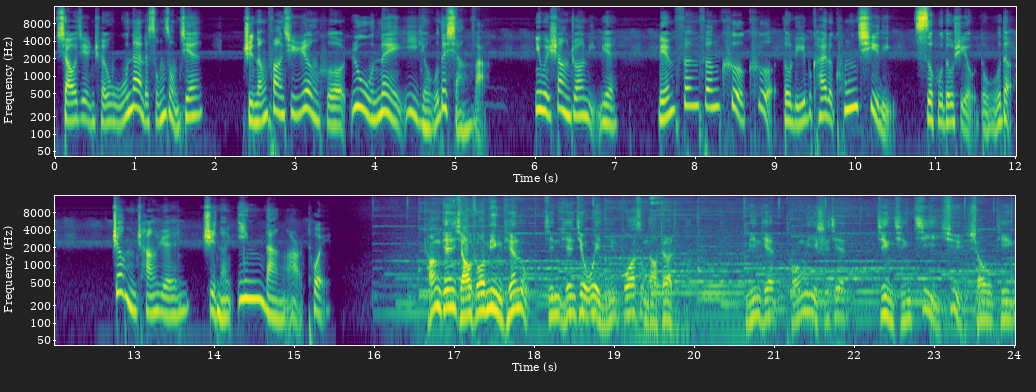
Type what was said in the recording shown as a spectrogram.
萧建成无奈的耸耸肩，只能放弃任何入内一游的想法，因为上庄里面连分分刻刻都离不开的空气里，似乎都是有毒的。正常人只能因难而退。长篇小说《命天录》今天就为您播送到这里了，明天同一时间，敬请继续收听。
